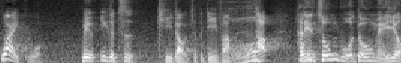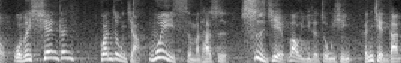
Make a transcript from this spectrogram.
外国没有一个字提到这个地方。哦，好，它连中国都没有。我们先跟观众讲，为什么它是世界贸易的中心？很简单，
